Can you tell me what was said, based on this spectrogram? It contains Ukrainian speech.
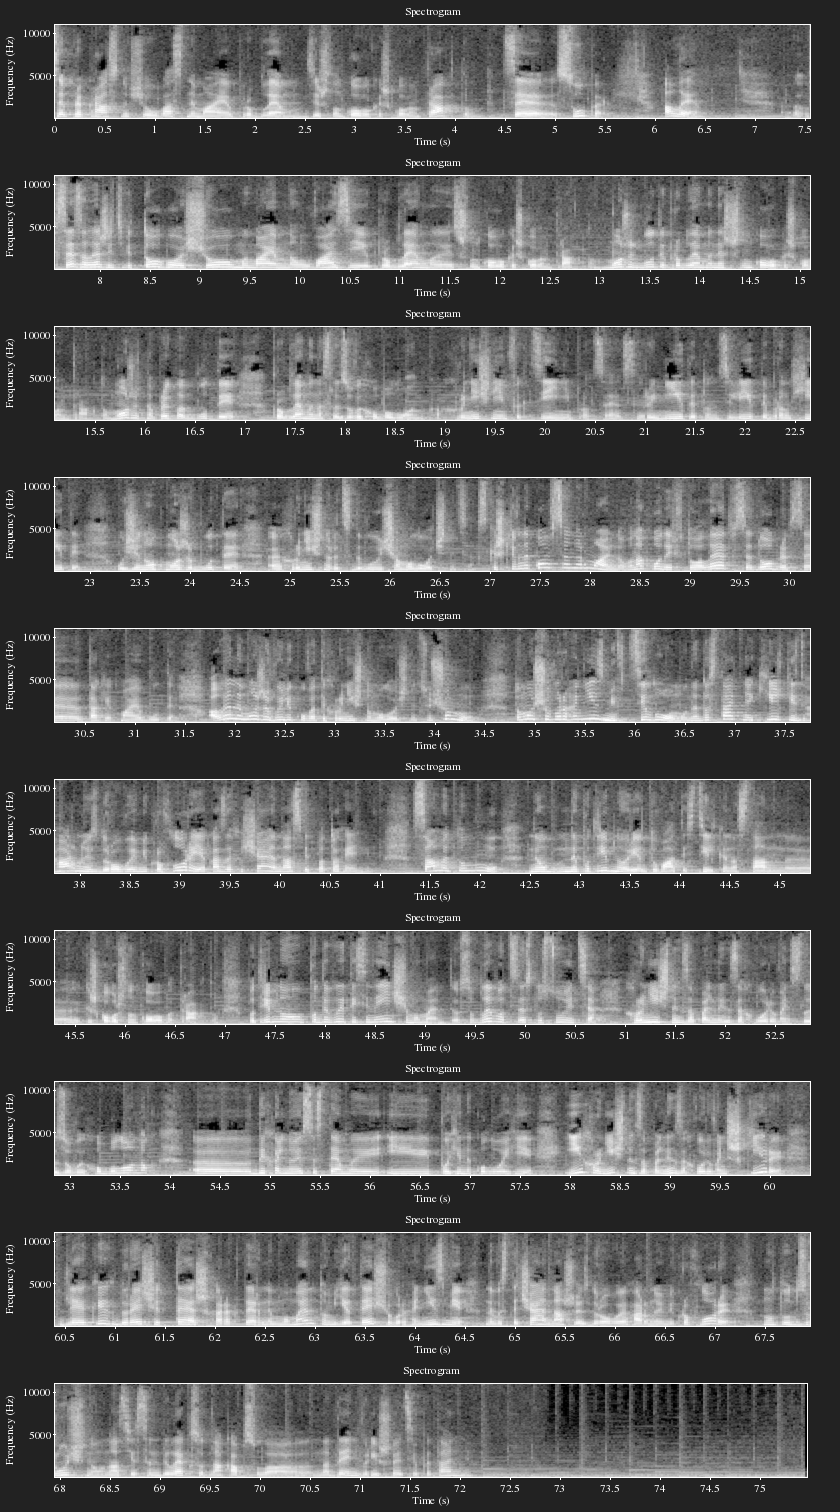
Це прекрасно, що у вас немає проблем зі шлунково-кишковим трактом. Це супер. Але все залежить від того, що ми маємо на увазі проблеми з шлунково-кишковим трактом. Можуть бути проблеми не з шлунково-кишковим трактом, можуть, наприклад, бути проблеми на слизових оболонках, хронічні інфекційні процеси, риніти, тонзиліти, бронхіти. У жінок може бути е, хронічно рецидивуюча молочниця. З кишківником все нормально, вона ходить в туалет, все добре, все так, як має бути. Але не може вилікувати хронічну молочницю. Чому? Тому що в організмі в цілому недостатня кількість гарної здорової мікрофлори, яка захищає нас від патогенів. Саме тому не, не потрібно орієнтуватись тільки на стан е, кишково-шлункового тракту. Потрібно подивитись і на інші моменти. Особливо це стосується хронічних запальних захворювань слизових оболонок е, дихальної системи і по гінекології, і хронічних запальних захворювань шкіри, для яких, до речі, теж характерним моментом є те, що в організмі не вистачає нашої здорової гарної мікрофлори. Ну тут зручно. У нас є Сенбілекс, одна капсула на день вирішує ці питання.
